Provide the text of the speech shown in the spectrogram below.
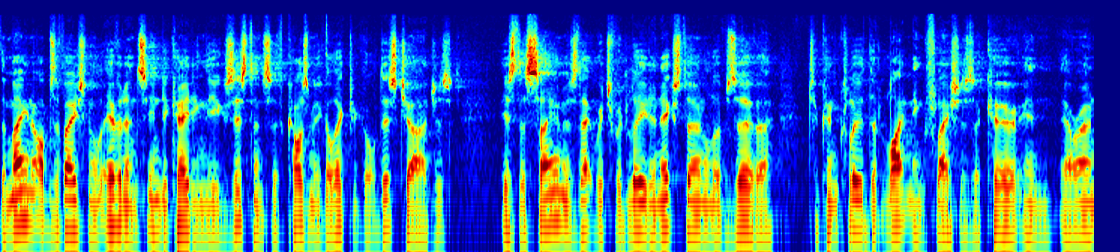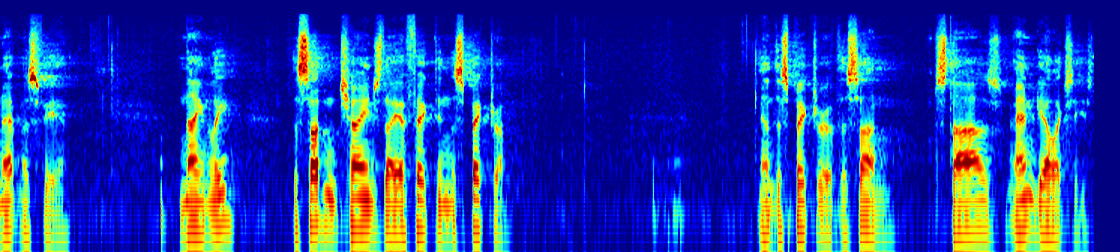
The main observational evidence indicating the existence of cosmic electrical discharges is the same as that which would lead an external observer to conclude that lightning flashes occur in our own atmosphere, namely, the sudden change they affect in the spectra and the spectra of the sun, stars, and galaxies.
